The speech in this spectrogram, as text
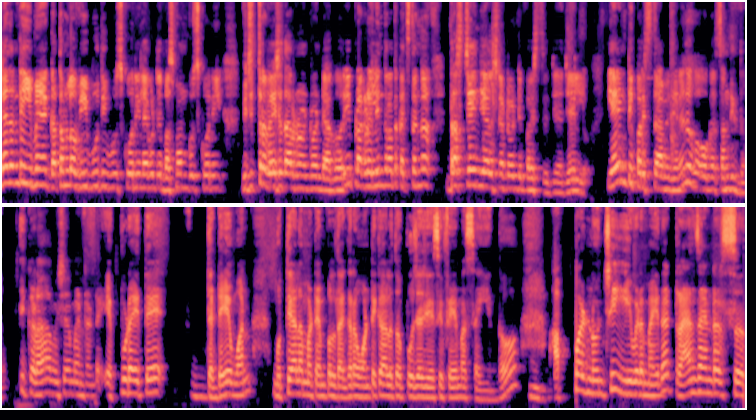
లేదంటే ఈమె గతంలో విభూతి పూసుకొని లేకుంటే భస్మం పూసుకొని విచిత్ర వేషధారణ ఉన్నటువంటి అఘోరి ఇప్పుడు అక్కడ వెళ్ళిన తర్వాత ఖచ్చితంగా డ్రెస్ చేంజ్ చేయాల్సినటువంటి పరిస్థితి జైల్లో. ఏంటి పరిస్థితి ఆమెది అనేది ఒక- సందిగ్ధం. ఇక్కడ విషయం ఏంటంటే ఎప్పుడైతే the day one Mutyalamma temple దగ్గర ఒంటికాలతో పూజ చేసి ఫేమస్ అయ్యిందో అప్పటి నుంచి ఈవిడ మీద ట్రాన్స్జెండర్స్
